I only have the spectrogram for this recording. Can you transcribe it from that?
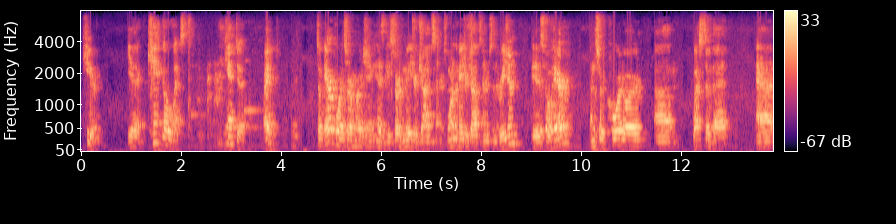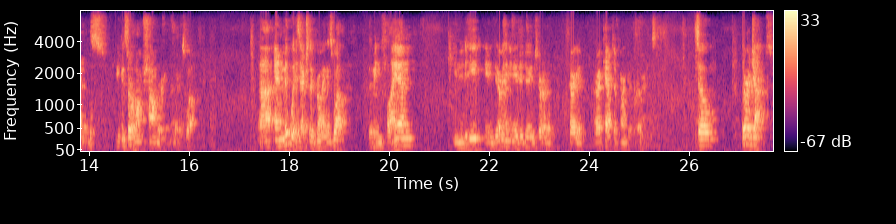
here, you can't go west. You can't do it, right? So airports are emerging as these sort of major job centers. One of the major job centers in the region is O'Hare, and the sort of corridor um, west of that, and you can sort of lump Schaumburg in there as well. Uh, and Midway is actually growing as well. I mean, you fly in, you need to eat, you need to do everything you need to do. You're sort of a target or a captive market, it is. So there are jobs.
